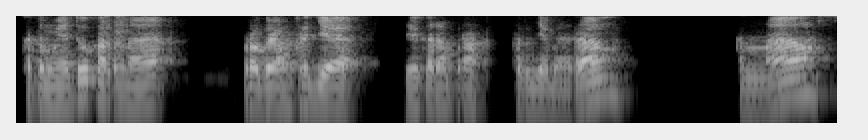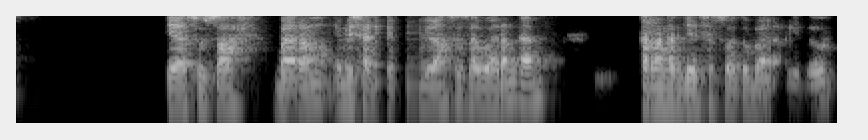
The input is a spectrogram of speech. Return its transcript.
Ketemunya tuh karena program kerja. Jadi karena pernah kerja bareng kenal ya susah bareng ya bisa dibilang susah bareng kan. Karena ngerjain sesuatu bareng itu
